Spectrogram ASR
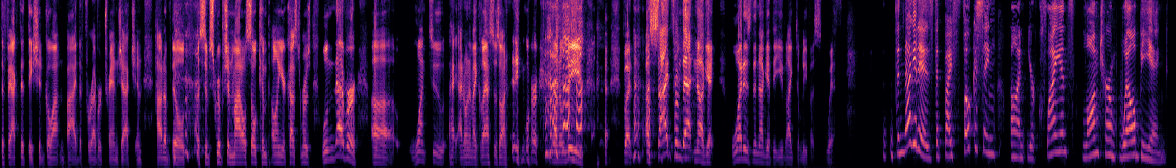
the fact that they should go out and buy the forever transaction how to build a subscription model so compelling your customers will never uh, want to I, I, don't have my glasses on anymore want to leave. But aside from that nugget what is the nugget that you'd like to leave us with the nugget is that by focusing on your clients' long term well being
